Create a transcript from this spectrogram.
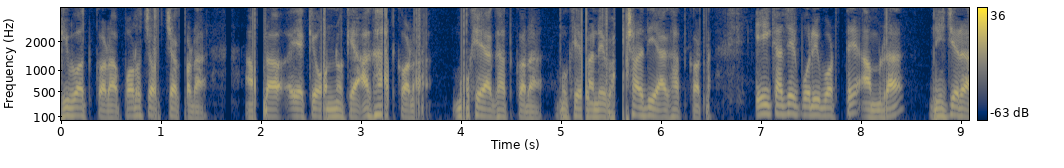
গিবত করা পরচর্চা করা আমরা একে অন্যকে আঘাত করা মুখে আঘাত করা মুখে মানে ভাষা দিয়ে আঘাত করা এই কাজের পরিবর্তে আমরা নিজেরা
